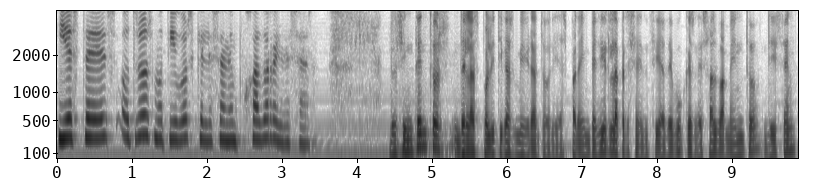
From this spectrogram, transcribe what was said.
y este es otro de los motivos que les han empujado a regresar. Los intentos de las políticas migratorias para impedir la presencia de buques de salvamento, dicen,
